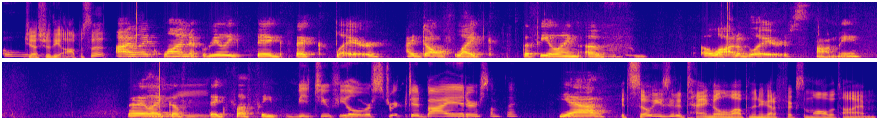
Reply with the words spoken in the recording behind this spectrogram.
Oh, Jess, you're the opposite. I like one really big, thick layer. I don't like the feeling of a lot of layers on me. But I like a hmm. big, fluffy. Be- Do you feel restricted by it or something? Yeah. It's so easy to tangle them up, and then you got to fix them all the time.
